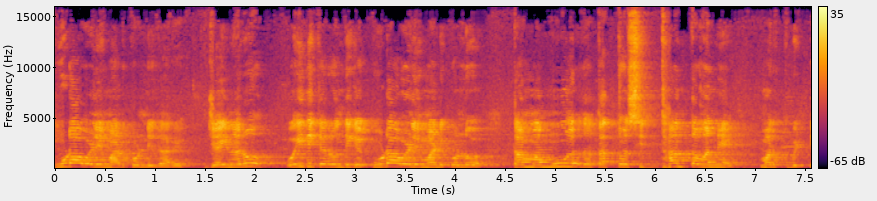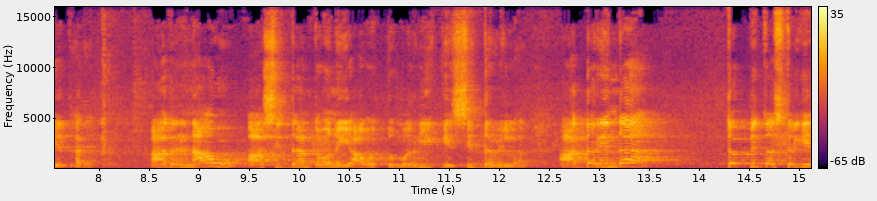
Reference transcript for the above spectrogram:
ಕೂಡಾವಳಿ ಮಾಡಿಕೊಂಡಿದ್ದಾರೆ. ಜೈನರು ವೈದಿಕರೊಂದಿಗೆ ಕೂಡಾವಳಿ ಮಾಡಿಕೊಂಡು ತಮ್ಮ ಮೂಲದ ತತ್ವ ಸಿದ್ಧಾಂತವನ್ನೇ ಮರೆತು ಬಿಟ್ಟಿದ್ದಾರೆ ಆದರೆ ನಾವು ಆ ಸಿದ್ಧಾಂತವನ್ನು ಯಾವತ್ತೂ ಮರಲಿಕ್ಕೆ ಸಿದ್ಧವಿಲ್ಲ. ಆದ್ದರಿಂದ ತಪ್ಪಿತಸ್ಥರಿಗೆ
